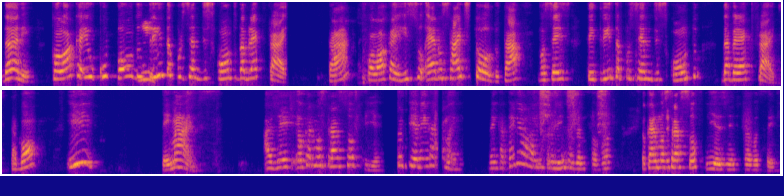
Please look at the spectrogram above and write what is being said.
Dani, coloca aí o cupom do 30% de desconto da Black Friday tá? Coloca isso, é no site todo, tá? Vocês têm 30% de desconto da Black Friday, tá bom? E tem mais. A gente, eu quero mostrar a Sofia. Sofia, vem cá, mãe. Vem cá, pega ela ali pra mim, fazendo favor. Eu quero mostrar a Sofia, gente, pra vocês.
